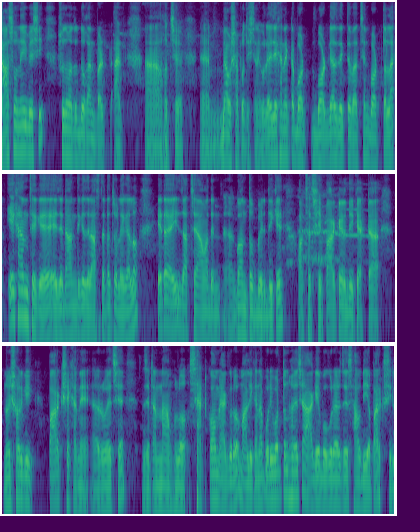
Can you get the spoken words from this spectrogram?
গাছও নেই বেশি, শুধুমাত্র দোকানপাট আর হচ্ছে ব্যবসা প্রতিষ্ঠান এগুলো। এই যেখানে একটা বট বট গাছ দেখতে পাচ্ছেন, বটতলা। এখান থেকে এই যে ডান দিকে যে রাস্তাটা চলে গেল, এটাই যাচ্ছে আমাদের গন্তব্যের দিকে। অর্থাৎ সেই পার্কের দিকে একটা নৈসর্গিক পার্ক সেখানে রয়েছে, যেটার নাম হলো স্যাটকম অ্যাগ্রো। মালিকানা পরিবর্তন হয়েছে, আগে বগুড়ার যে সাউদিয়া পার্ক ছিল,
